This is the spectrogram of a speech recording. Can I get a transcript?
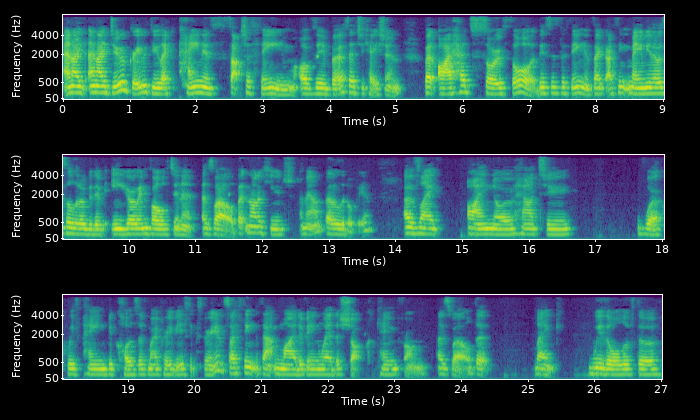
and I and I do agree with you. Like, pain is such a theme of the birth education. But I had so thought this is the thing. It's like I think maybe there was a little bit of ego involved in it as well, but not a huge amount, but a little bit of like I know how to work with pain because of my previous experience. So I think that might have been where the shock came from as well. That like with all of the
